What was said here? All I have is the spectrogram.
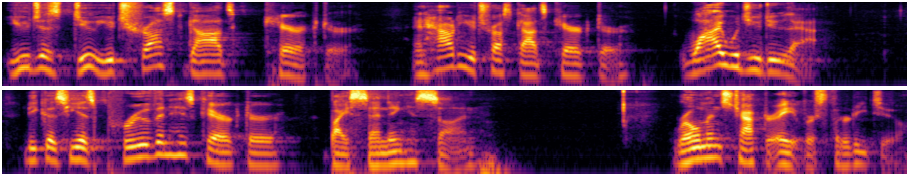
You just do. You trust God's character. And how do you trust God's character? Why would you do that? Because he has proven his character by sending his son. Romans chapter 8, verse 32.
